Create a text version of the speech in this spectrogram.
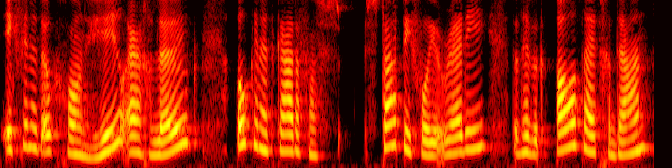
Ik vind het ook gewoon heel erg leuk, ook in het kader van Start Before You're Ready. Dat heb ik altijd gedaan,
